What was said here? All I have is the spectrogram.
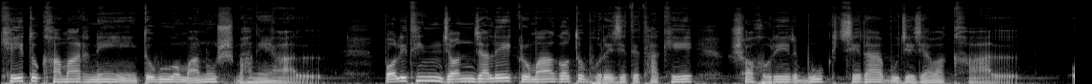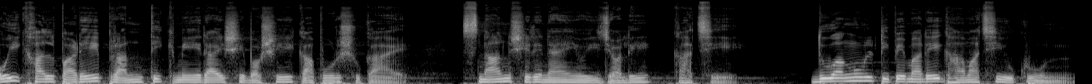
ক্ষেত খামার নেই, তবুও মানুষ ভাঙে আল। পলিথিন জঞ্জালে ক্রমাগত ভরে যেতে থাকে, শহরের বুক চেরা বুঝে যাওয়া খাল। ওই খাল পাড়ে প্রান্তিক মেয়েরা এসে বসে, কাপড় শুকায়। স্নান সেরে নেয় ওই জলে, কাছে। দু আঙুল টিপে মারে ঘামাছি উকুন।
